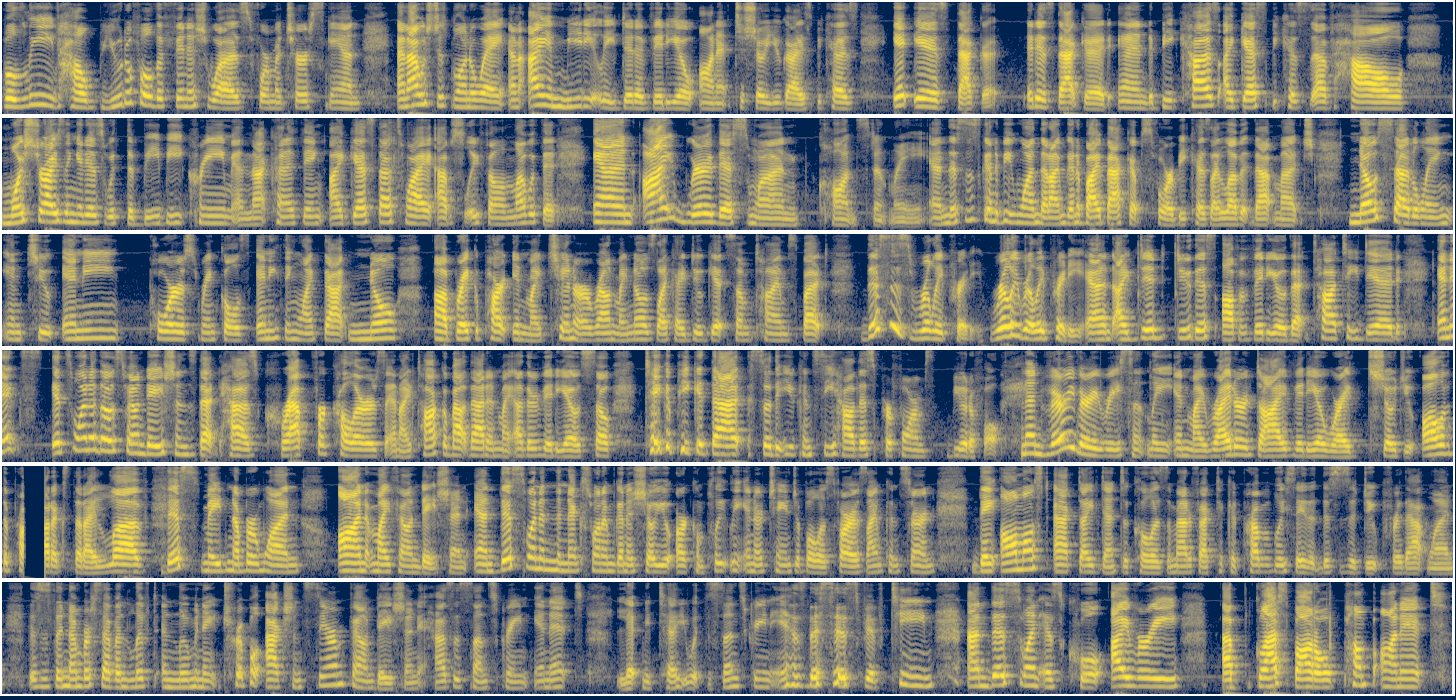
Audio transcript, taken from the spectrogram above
believe how beautiful the finish was for mature skin and i was just blown away and i immediately did a video on it to show you guys because it is that good. It is that good and because i guess because of how moisturizing it is with the bb cream and that kind of thing. I guess that's why i absolutely fell in love with it. And i wear this one constantly. And this is going to be one that i'm going to buy backups for because i love it that much. No settling into any pores wrinkles anything like that. No uh, break apart in my chin or around my nose like I do get sometimes but this is really pretty really really pretty. And I did do this off a video that Tati did and it's it's one of those foundations that has crap for colors and I talk about that in my other videos. So take a peek at that so that you can see how this performs beautiful. And then very very recently in my ride or die video where I showed you all of the products that I love. This made number one on my foundation and this one and the next one I'm going to show you are completely interchangeable as far as I'm concerned. They almost act identical. As a matter of fact, I could probably say that this is a dupe for that one. This is the number seven Lift and Luminate Triple Action Serum Foundation. It has a sunscreen in it. Let me tell you what the sunscreen is. This is 15 and this one is Cool Ivory. A glass bottle pump on it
